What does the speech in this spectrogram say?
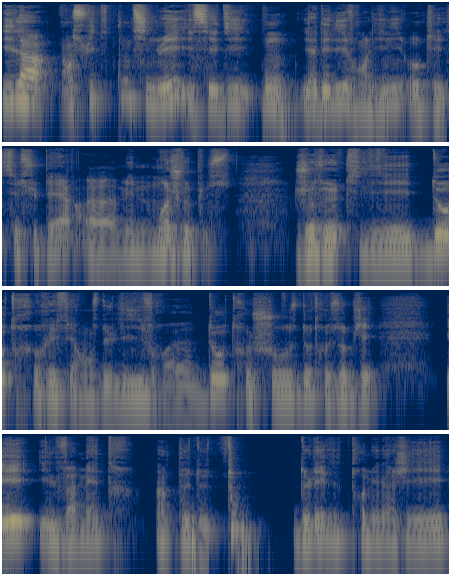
Il a ensuite continué, il s'est dit, bon, il y a des livres en ligne, ok, c'est super, euh, mais moi je veux plus. Je veux qu'il y ait d'autres références de livres, euh, d'autres choses, d'autres objets. Et il va mettre un peu de tout, de l'électroménager,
